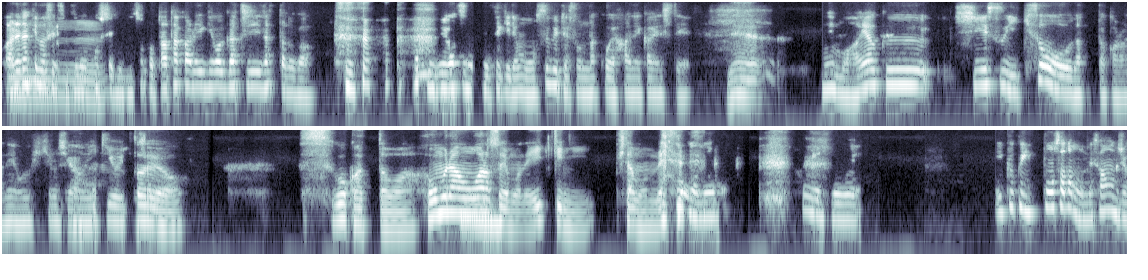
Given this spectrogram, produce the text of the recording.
あれだけの成績残してるちょっと叩かれがちだったのが、10月の成績でもうすべてそんな声跳ね返して、ね。ね、もう危うく CS 行きそうだったからね、広島の勢いとしてはそうよ。すごかったわ。ホームラン王争いもね、一気に来たもんね。そうだね。そうですね。一曲一本差だもんね、38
